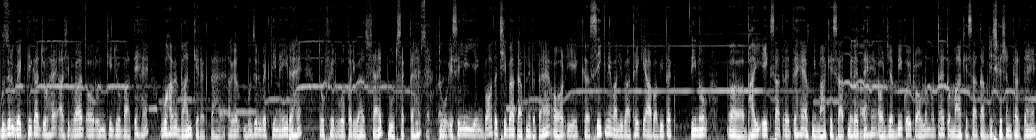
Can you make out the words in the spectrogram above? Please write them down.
बुज़ुर्ग व्यक्ति का जो है आशीर्वाद और उनकी जो बातें हैं वो हमें बाँध के रखता है। अगर बुज़ुर्ग व्यक्ति नहीं रहे तो फिर वो परिवार शायद टूट सकता है। तो है। इसीलिए ये एक बहुत अच्छी बात आपने बताया और ये एक सीखने वाली बात है कि आप अभी तक तीनों भाई एक साथ रहते हैं अपनी माँ के साथ में रहते हाँ। हैं और जब भी कोई प्रॉब्लम होता है तो माँ के साथ आप डिस्कशन करते हैं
